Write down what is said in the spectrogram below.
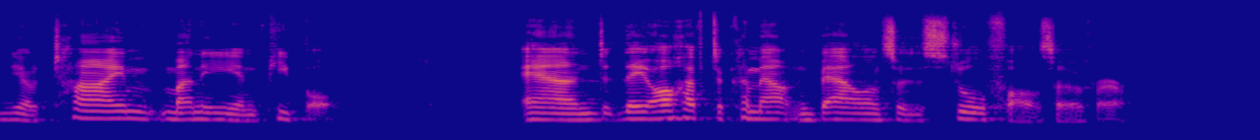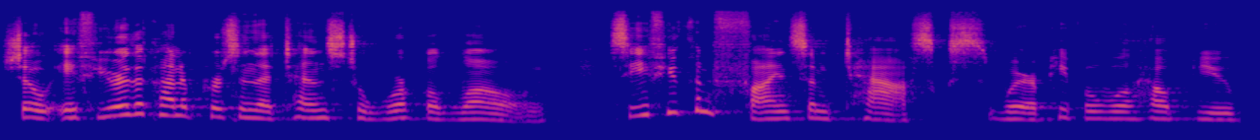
you know time, money, and people. And they all have to come out in balance or the stool falls over. So if you're the kind of person that tends to work alone, see if you can find some tasks where people will help you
